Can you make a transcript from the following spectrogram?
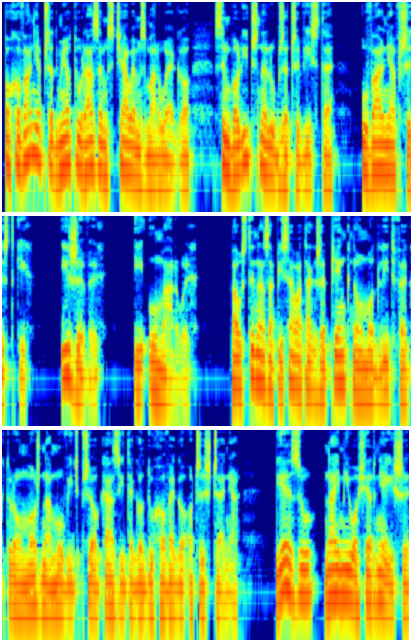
Pochowanie przedmiotu razem z ciałem zmarłego, symboliczne lub rzeczywiste, uwalnia wszystkich, i żywych, i umarłych. Faustyna zapisała także piękną modlitwę, którą można mówić przy okazji tego duchowego oczyszczenia. Jezu, najmiłosierniejszy,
